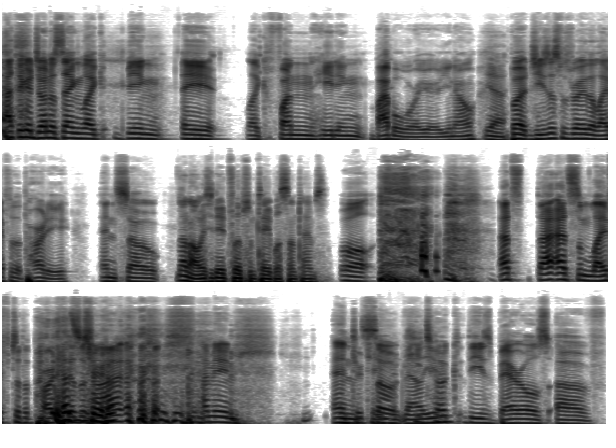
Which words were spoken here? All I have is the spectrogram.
I think of Jonah saying like being a like fun hating Bible warrior, you know. Yeah. But Jesus was really the life of the party, and so Not always. He did flip some tables sometimes. well, that's that adds some life to the party, That's does it true. not? I mean, and so Entertainment he took these barrels of.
